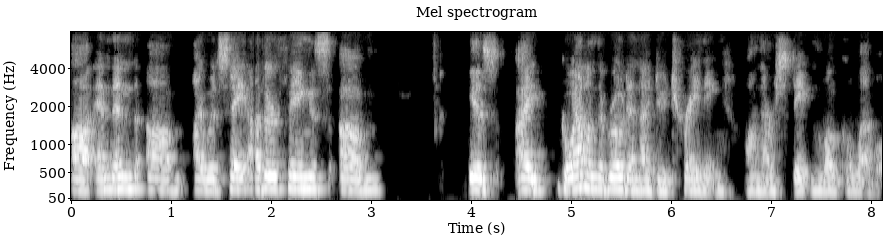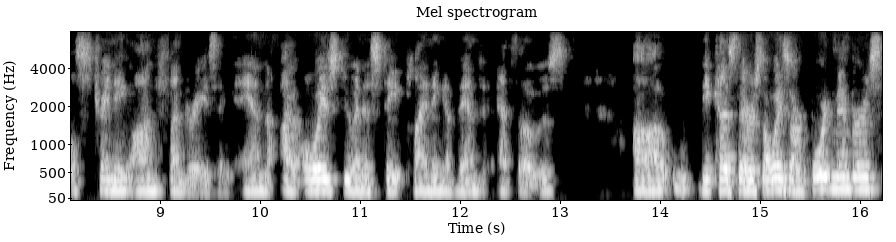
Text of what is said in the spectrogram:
Uh, and then um, I would say other things um, is I go out on the road and I do training on our state and local levels, training on fundraising. And I always do an estate planning event at those uh, because there's always our board members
